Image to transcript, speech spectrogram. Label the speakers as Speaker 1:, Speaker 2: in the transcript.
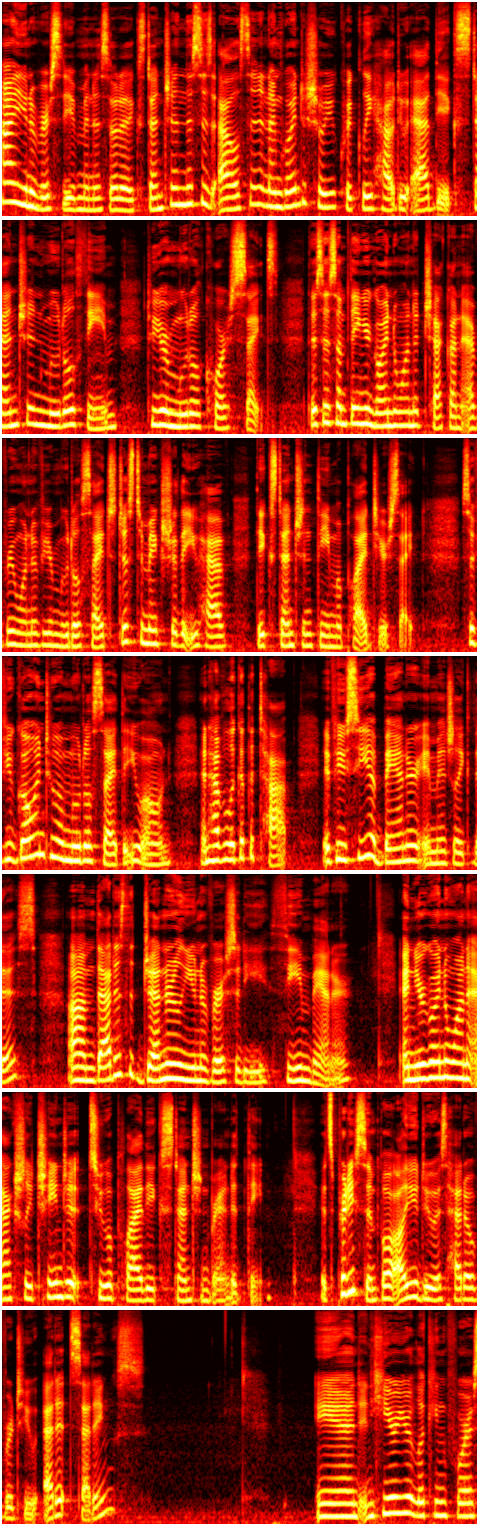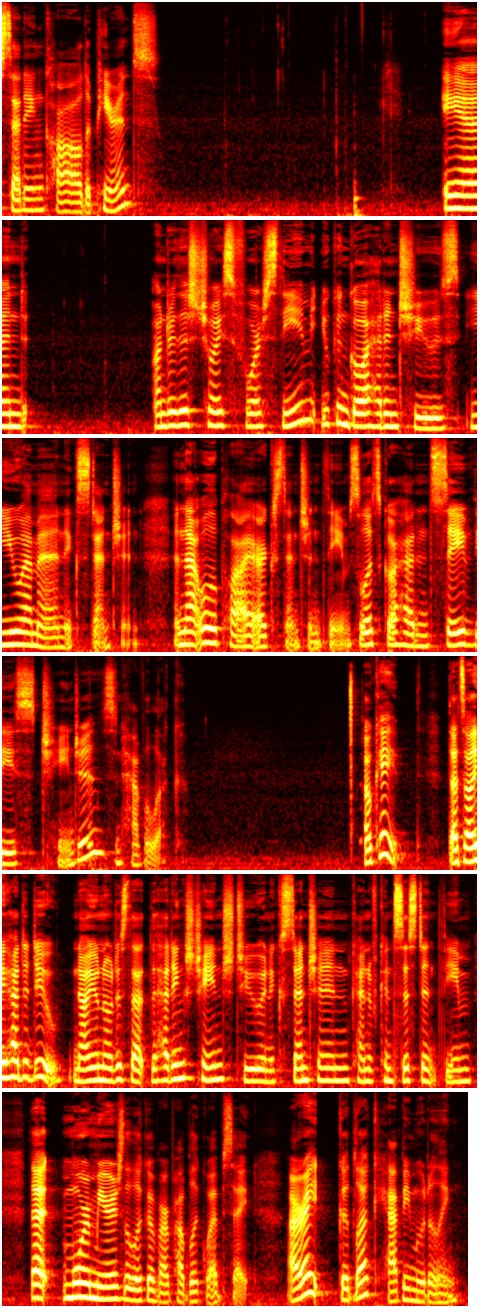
Speaker 1: Hi, University of Minnesota Extension. This is Allison, and I'm going to show you quickly how to add the extension Moodle theme to your Moodle course sites. This is something you're going to want to check on every one of your Moodle sites just to make sure that you have the extension theme applied to your site. So if you go into a Moodle site that you own and have a look at the top, if you see a banner image like this, um, that is the General University theme banner, and you're going to want to actually change it to apply the extension branded theme. It's pretty simple. All you do is head over to Edit Settings. And in here you're looking for a setting called Appearance. And under this choice force theme, you can go ahead and choose UMN extension, and that will apply our extension theme. So let's go ahead and save these changes and have a look. Okay, that's all you had to do. Now you'll notice that the headings changed to an extension, kind of consistent theme that more mirrors the look of our public website. All right, good luck, happy Moodling.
